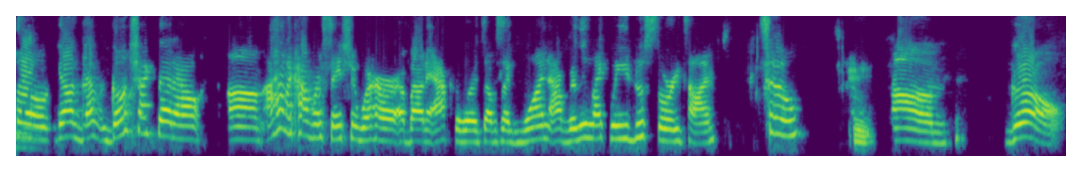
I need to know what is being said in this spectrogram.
so y'all that, go check that out. Um, I had a conversation with her about it afterwards. I was like, one, I really like when you do story time. Two, Hmm. um, girl,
